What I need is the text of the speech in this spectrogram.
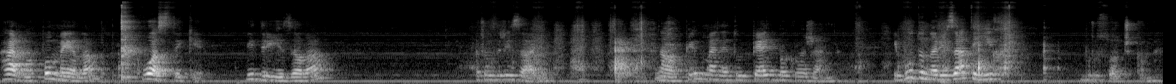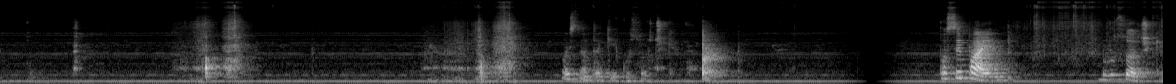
гарно помила, хвостики відрізала, розрізаю навпіл. У мене тут 5 баклажанів. І буду нарізати їх брусочками. Ось на такі кусочки. Посипаємо брусочки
